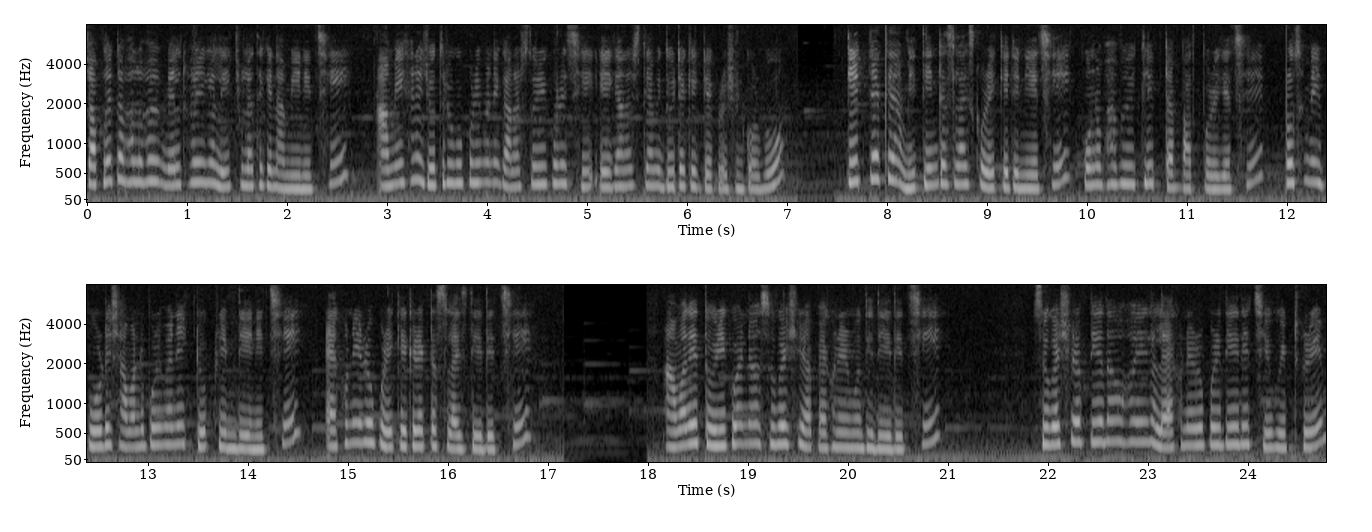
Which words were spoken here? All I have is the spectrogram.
চকলেটটা ভালোভাবে মেল্ট হয়ে গেলেই চুলা থেকে নামিয়ে নিচ্ছি। আমি এখানে যতটুকু পরিমাণে গানাশ তৈরি করেছি, এই গানাশ দিয়ে আমি দুইটা কেক ডেকোরেশন করব। কেকটাকে আমি তিনটা স্লাইস করে কেটে নিয়েছি, কোনোভাবে ওই ক্লিপটা বাদ পড়ে গেছে। প্রথমে এই বোর্ডে সামান্য পরিমাণে একটু ক্রিম দিয়ে নিচ্ছি। এখন এর ওপরে কেকের একটা স্লাইস দিয়ে দিচ্ছি। আমাদের তৈরি করে নেওয়া সুগার সিরাপ এখন এর মধ্যে দিয়ে দিচ্ছি। সুগার সিরাপ দিয়ে দেওয়া হয়ে গেলে এখন এর উপরে দিয়ে দিচ্ছি whipped cream.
